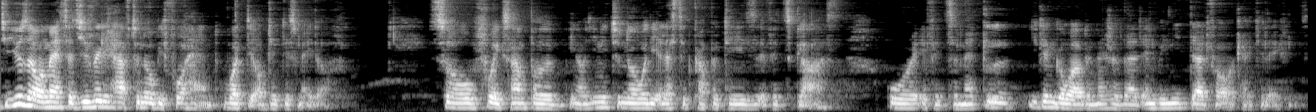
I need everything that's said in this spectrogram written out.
to use our methods, you really have to know beforehand what the object is made of. So, for example, you know, you need to know the elastic properties if it's glass or if it's a metal. You can go out and measure that, and we need that for our calculations.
